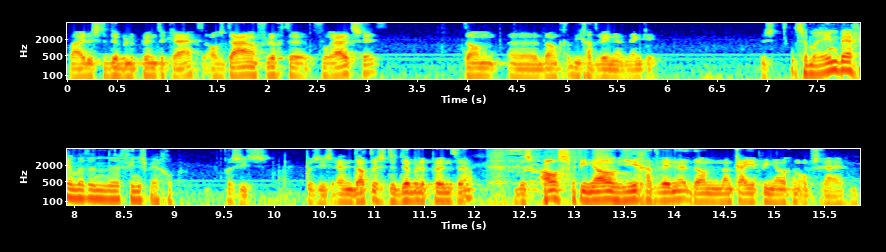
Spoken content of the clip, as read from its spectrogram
waar je dus de dubbele punten krijgt. Als daar een vluchten vooruit zit, dan, uh, dan die gaat winnen, denk ik. Dus, er zit maar één berg in met een uh, finishberg op. Precies. Precies, en dat is de dubbele punten. Dus als Pinot hier gaat winnen, dan, dan kan je Pinot gaan opschrijven.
